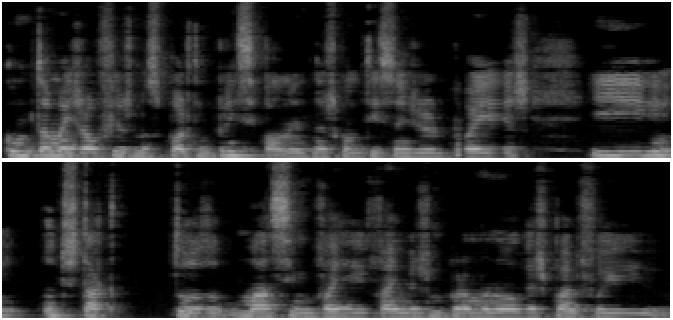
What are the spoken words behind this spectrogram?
como também já o fez no Sporting, principalmente nas competições europeias. E o destaque todo, o máximo, vai, vai mesmo para Manuel Gaspar. Foi,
